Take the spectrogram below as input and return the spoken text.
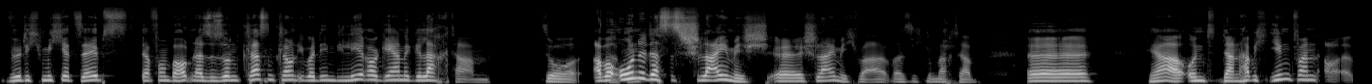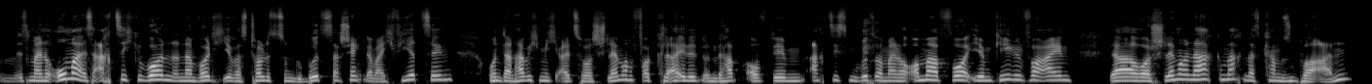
würde ich mich jetzt selbst davon behaupten. Also so ein Klassenclown, über den die Lehrer gerne gelacht haben. So, aber okay. ohne dass es schleimig, äh, schleimig war, was ich gemacht habe. Äh, ja, und dann habe ich irgendwann, äh, ist meine Oma ist 80 geworden und dann wollte ich ihr was Tolles zum Geburtstag schenken. Da war ich 14 und dann habe ich mich als Horst Schlemmer verkleidet und habe auf dem 80. Geburtstag meiner Oma vor ihrem Kegelverein da Horst Schlemmer nachgemacht und das kam super an.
